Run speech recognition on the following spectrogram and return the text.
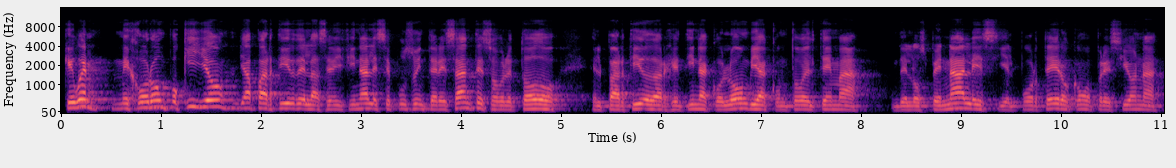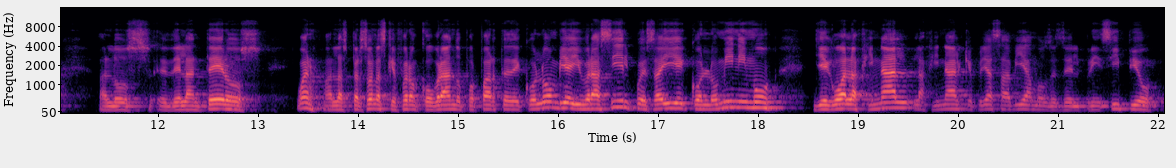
que bueno, mejoró un poquillo, ya a partir de las semifinales se puso interesante, sobre todo el partido de Argentina-Colombia con todo el tema de los penales y el portero, cómo presiona a los eh, delanteros, bueno, a las personas que fueron cobrando por parte de Colombia y Brasil, pues ahí con lo mínimo llegó a la final, la final que pues ya sabíamos desde el principio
